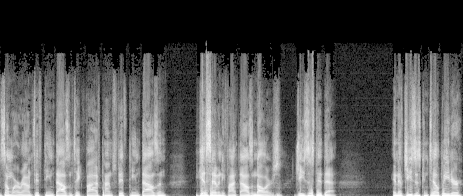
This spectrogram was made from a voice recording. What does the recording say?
somewhere around 15,000. Take 5 times 15,000, you get $75,000. Jesus did that. And if Jesus can tell Peter,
